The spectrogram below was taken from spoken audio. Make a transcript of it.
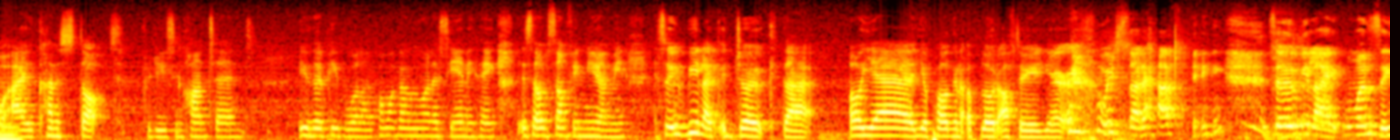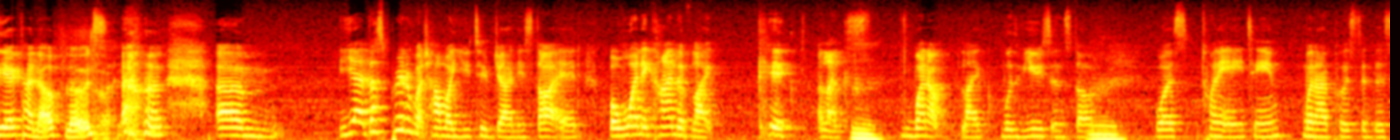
Mhm. I kind of stopped producing content. Even though people were like, oh my god, we want to see anything. It's something new. I mean, so it'd be like a joke that, oh yeah, you're probably gonna upload after a year, which started happening. so it'd be like once a year kind of uploads. um, yeah, that's pretty much how my YouTube journey started. But when it kind of like kicked, like Mm. went up like with views and stuff Mm. Was 2018 when I posted this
